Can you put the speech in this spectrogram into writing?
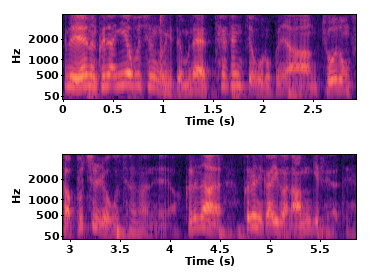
근데 얘는 그냥 이어붙이는 거기 때문에 태생적으로 그냥 주어 동사 붙이려고 태어난 애야. 그러나 그러니까 이건 암기를 해야 돼요.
